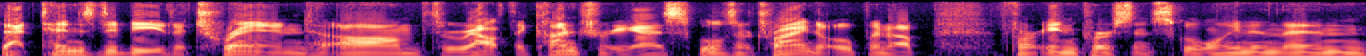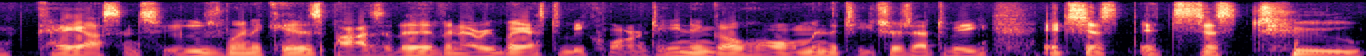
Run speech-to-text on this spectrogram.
that tends to be the trend um, throughout the country as schools are trying to open up for in person schooling. And then chaos ensues when a kid is positive and everybody has to be quarantined quarantine and go home, and the teachers have to be. It's just it's just too.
